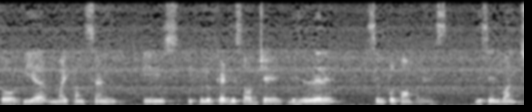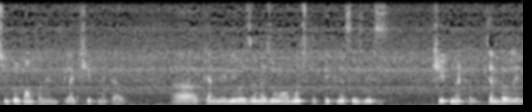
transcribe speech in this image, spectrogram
So here my concern is if you look at this object this is very simple components. This is one simple component like sheet metal. Uh, can anyone assume how much the thickness is this sheet metal generally?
